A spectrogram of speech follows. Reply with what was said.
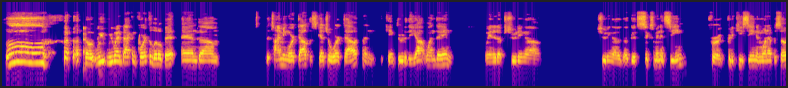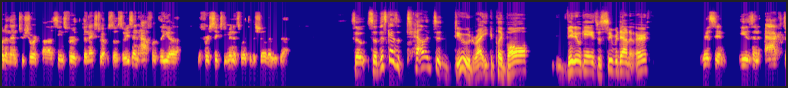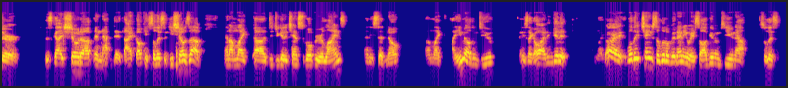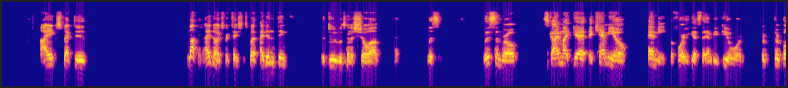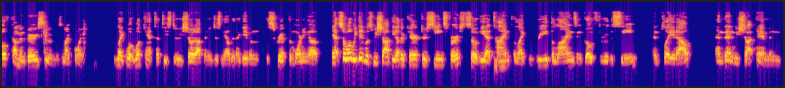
Ooh! so we, we went back and forth a little bit, and um, the timing worked out, the schedule worked out, and we came through to the yacht one day, and we ended up shooting a uh, shooting a, a good six minute scene for a pretty key scene in one episode, and then two short uh, scenes for the next two episodes. So he's in half of the uh, the first sixty minutes worth of the show that we've got. So, so this guy's a talented dude, right? He can play ball, video games, was super down to earth. Listen, he is an actor. This guy showed up, and I okay. So listen, he shows up, and I'm like, uh, "Did you get a chance to go over your lines?" And he said, "No." I'm like, I emailed him to you. And he's like, oh, I didn't get it. Like, all right, well, they changed a little bit anyway, so I'll give them to you now. So listen, I expected nothing. I had no expectations, but I didn't think the dude was going to show up. Listen, listen, bro. This guy might get a cameo Emmy before he gets the MVP award. They're, they're both coming very soon, is my point. like what what can't Tatis do? He showed up and he just nailed it. I gave him the script the morning of. Yeah, so what we did was we shot the other characters' scenes first, so he had Mhm. time to like read the lines and go through the scene and play it out, and then we shot him, and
